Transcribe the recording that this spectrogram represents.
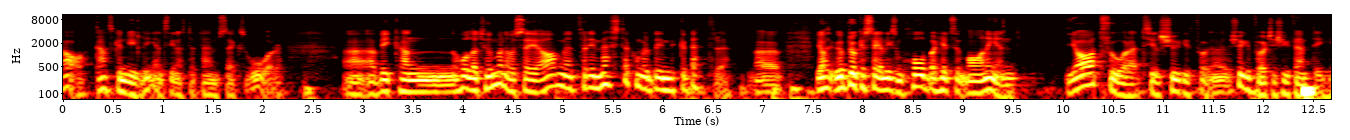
ja, ganska nyligen, senaste 5-6 år, Uh, vi kan hålla tummarna och säga ja, men för det mesta kommer det bli mycket bättre. Uh, jag, jag, brukar säga liksom hållbarhetsutmaningen. Jag tror att till 2040-2050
